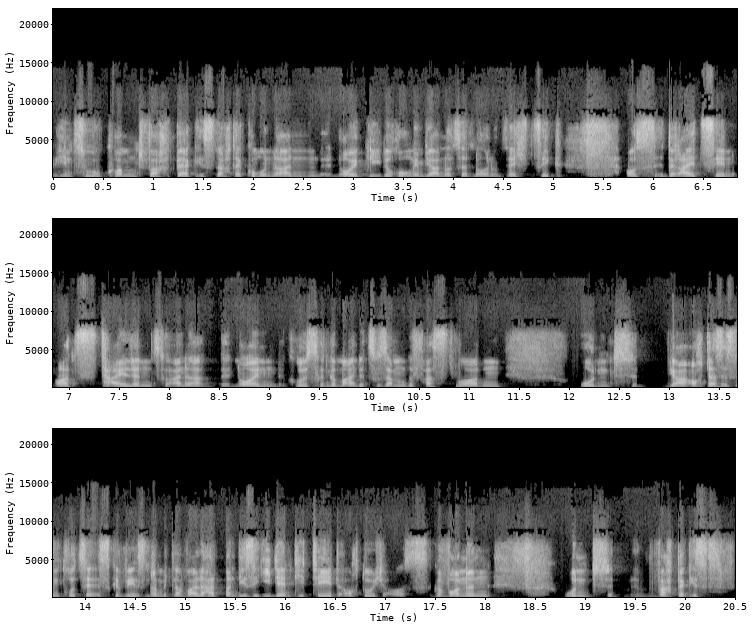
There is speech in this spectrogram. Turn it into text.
Hinzu kommt, Wachtberg ist nach der kommunalen Neugliederung im Jahr 1969 aus 13 Ortsteilen zu einer neuen größeren Gemeinde zusammengefasst worden. Und ja, auch das ist ein Prozess gewesen. Mittlerweile hat man diese Identität auch durchaus gewonnen. Und Wachberg ist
